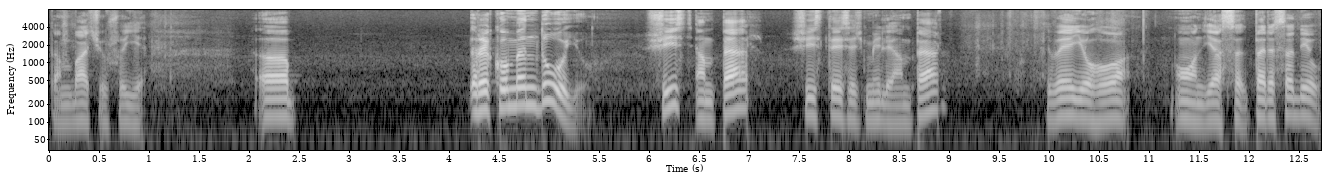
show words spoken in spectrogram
там бачив, що є. Е, рекомендую 6 ампер, 6000 міліампер. Ви його Он я пересадив,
